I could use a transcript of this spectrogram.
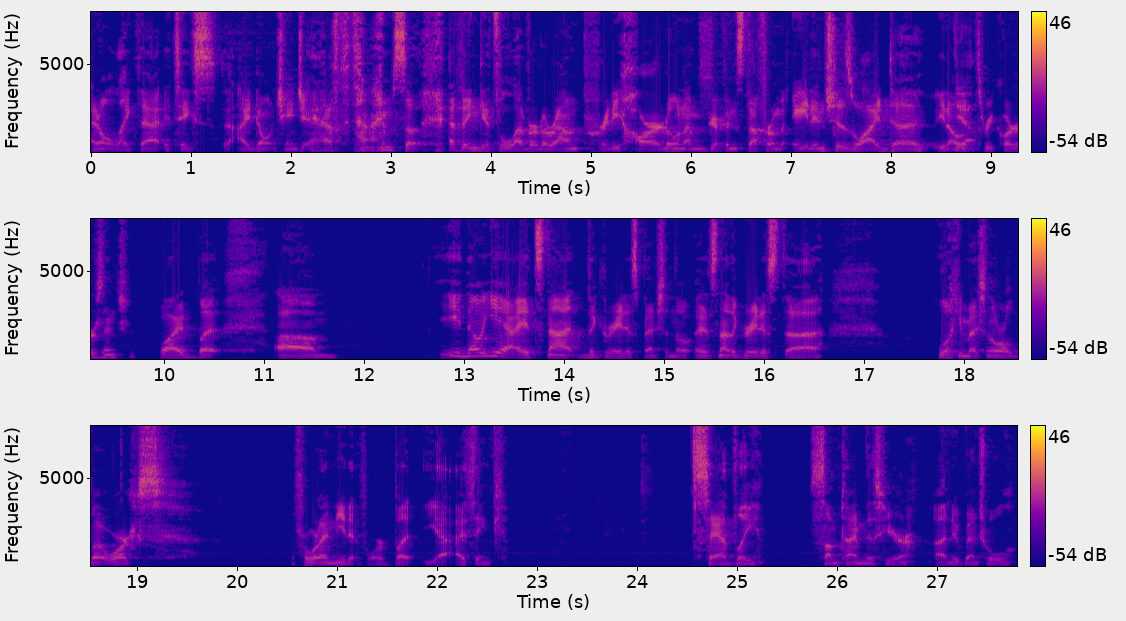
I don't like that. It takes I don't change it half the time, so that thing gets levered around pretty hard when I'm gripping stuff from eight inches wide to you know Yeah. three quarters inch wide. But um, you know, yeah, it's not the greatest bench in the. It's not the greatest uh, looking bench in the world, but it works for what I need it for. But yeah, I think sadly, sometime this year, a new bench will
